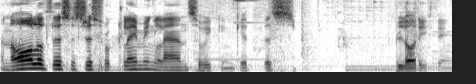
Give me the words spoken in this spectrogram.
And all of this is just for claiming land so we can get this bloody thing.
